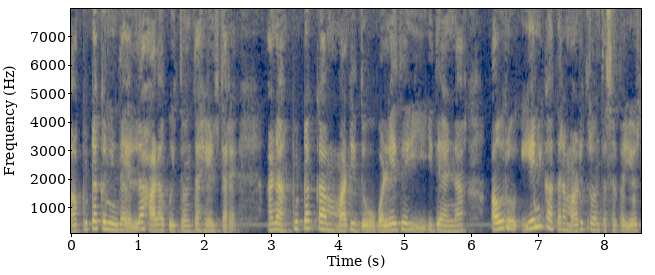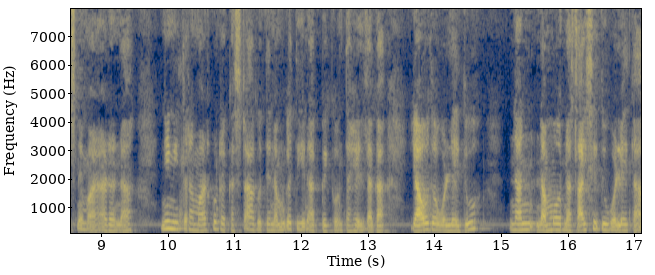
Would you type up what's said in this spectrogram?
ಆ ಪುಟಕನಿಂದ ಎಲ್ಲ ಹಾಳಾಗೋಯ್ತು ಅಂತ ಹೇಳ್ತಾರೆ. ಅಣ್ಣ, ಪುಟ್ಟಕ್ಕ ಮಾಡಿದ್ದು ಒಳ್ಳೆಯದೇ ಇದೆ ಅಣ್ಣ. ಅವರು ಏನಕ್ಕೆ ಆ ಥರ ಮಾಡಿದ್ರು ಅಂತ ಸ್ವಲ್ಪ ಯೋಚನೆ ಮಾಡೋಣ. ನೀನು ಈ ಥರ ಮಾಡಿಕೊಂಡ್ರೆ ಕಷ್ಟ ಆಗುತ್ತೆ. ನಮ್ಗತಿ ಏನಾಗಬೇಕು? ಅಂತ ಹೇಳಿದಾಗ, ಯಾವುದೋ ಒಳ್ಳೆಯದು ನನ್ನ ನಮ್ಮವ್ರನ್ನ ಸಾಯಿಸಿದ್ದು ಒಳ್ಳೆಯದಾ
